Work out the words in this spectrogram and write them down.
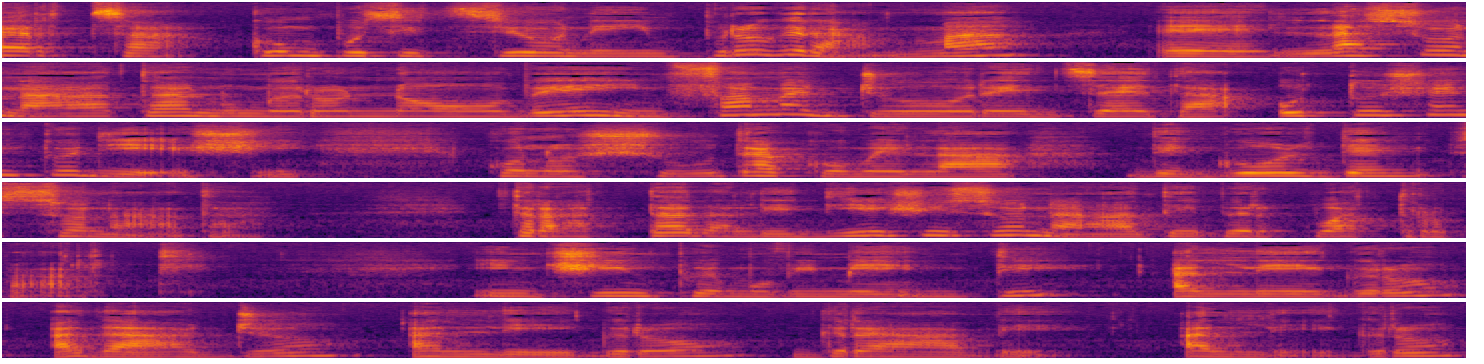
Terza composizione in programma è la sonata numero 9 in Fa maggiore Z810, conosciuta come la The Golden Sonata, tratta dalle 10 sonate per quattro parti, in cinque movimenti, allegro, adagio, allegro, grave, allegro.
